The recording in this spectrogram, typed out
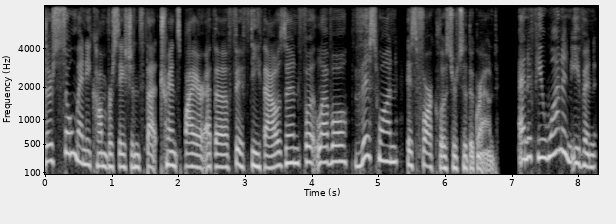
There's so many conversations that transpire at the 50,000 foot level. This one is far closer to the ground. And if you want an even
